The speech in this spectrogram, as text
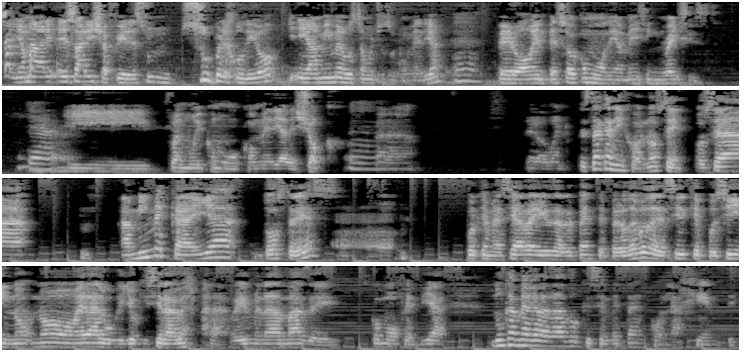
se llama, Ari- es Ari Shafir, es un súper judío y a mí me gusta mucho su comedia. Mm. Pero empezó como The Amazing Racist Ya. y fue muy como comedia de shock. Mm. Para... Pero bueno. Está canijo, no sé. O sea, a mí me caía dos, tres porque me hacía reír de repente, pero debo de decir que pues sí, no, no era algo que yo quisiera ver para reírme nada más de cómo ofendía. Nunca me ha agradado que se metan con la gente.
